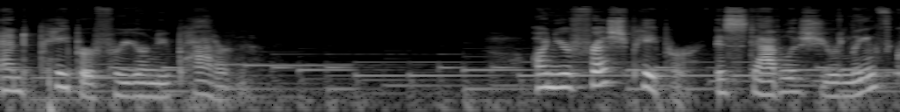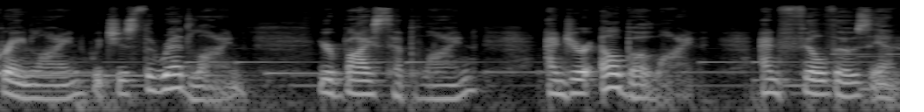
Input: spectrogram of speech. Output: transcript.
and paper for your new pattern. On your fresh paper, establish your length grain line, which is the red line, your bicep line, and your elbow line, and fill those in.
